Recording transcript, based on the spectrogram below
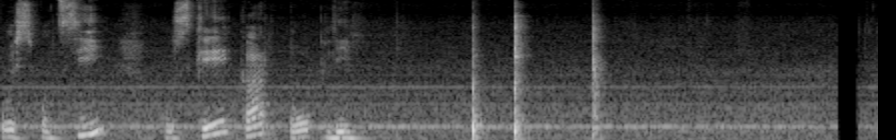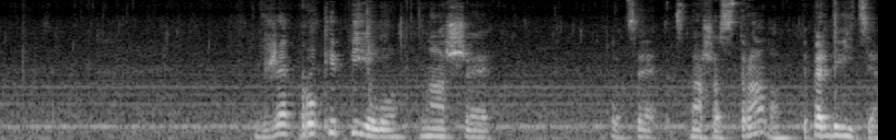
ось оці куски картоплі. Вже прокипіло наше, оце, наша страва. Тепер дивіться,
